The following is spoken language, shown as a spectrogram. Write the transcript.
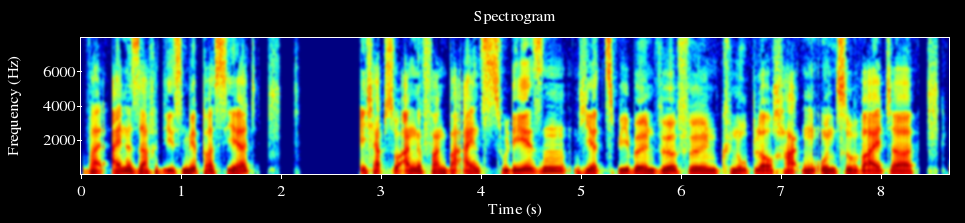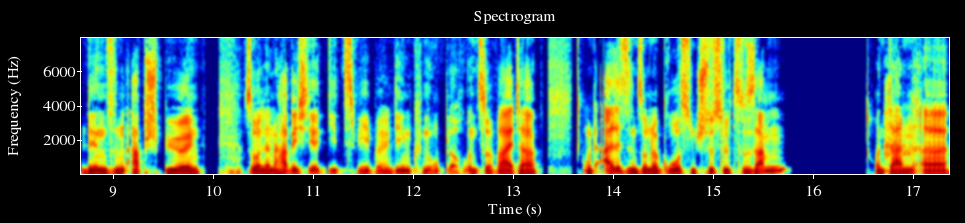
Weil eine Sache, die ist mir passiert, ich habe so angefangen bei eins zu lesen, hier Zwiebeln würfeln, Knoblauch hacken und so weiter, Linsen abspülen. So, und dann habe ich hier die Zwiebeln, den Knoblauch und so weiter und alles in so einer großen Schüssel zusammen. Und dann äh,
